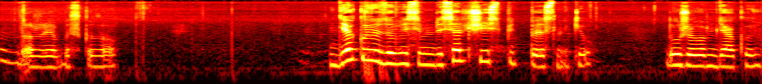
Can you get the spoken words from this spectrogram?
даже я би сказав. Дякую за 86 підписників. Дуже вам дякую.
